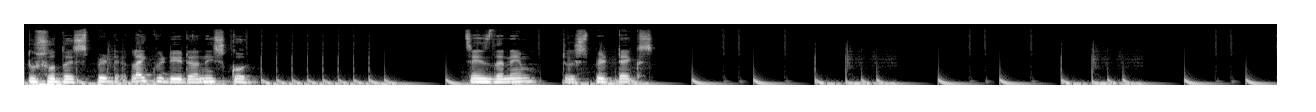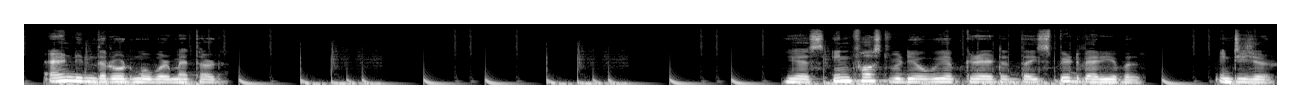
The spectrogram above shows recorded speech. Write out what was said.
to show the speed like we did on score. Change the name to speed text and in the road mover method. Yes, in first video we have created the speed variable integer.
